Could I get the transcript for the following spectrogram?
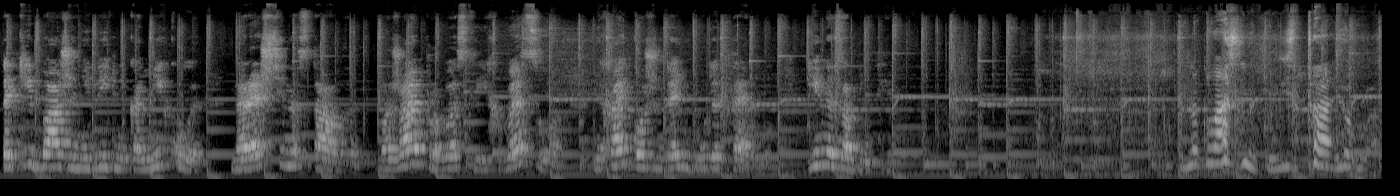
Такі бажані літні канікули нарешті настали. Бажаю провести їх весело, нехай кожен день буде тепло і незабутнім. Однокласники, вітаю вас!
